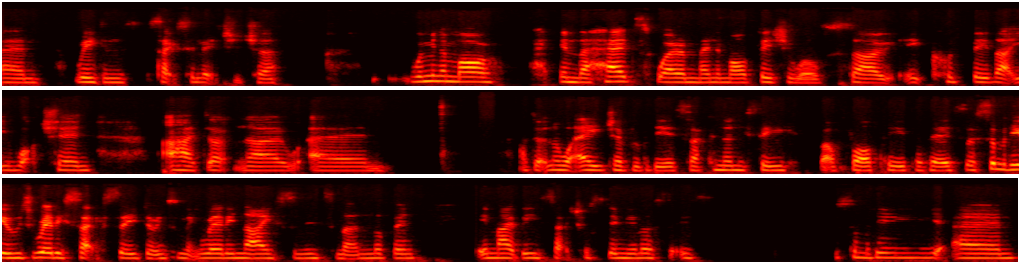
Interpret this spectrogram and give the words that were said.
um, reading sexy literature. Women are more in the heads, where men are more visual. So it could be that you're watching, I don't know, um, I don't know what age everybody is. So I can only see about four people here. So somebody who's really sexy, doing something really nice and intimate and loving, it might be sexual stimulus. Is somebody um,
